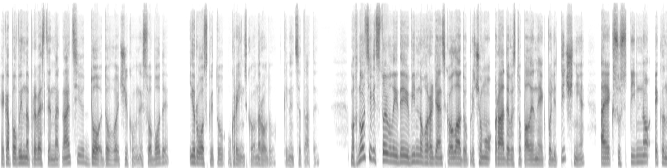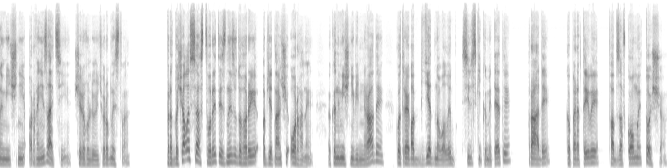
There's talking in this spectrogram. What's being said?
яка повинна привести націю до довгоочікуваної свободи і розквіту українського народу. Кінець цитати. Махновці відстоювали ідею вільного радянського ладу, причому ради виступали не як політичні, а як суспільно-економічні організації, що регулюють виробництво. Передбачалося створити знизу до гори об'єднавчі органи, економічні вільні ради, котрі об'єднували б сільські комітети, ради, кооперативи, фабзавкоми тощо.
